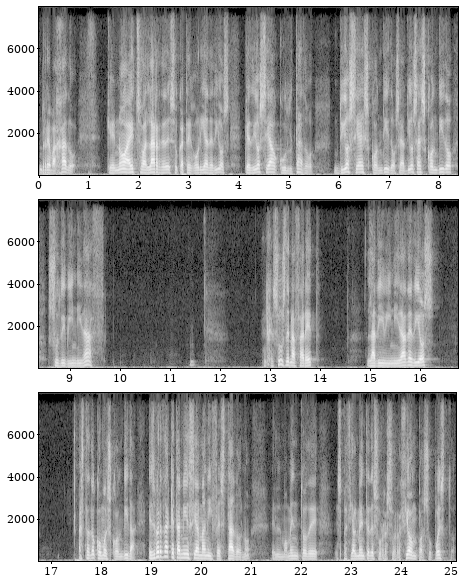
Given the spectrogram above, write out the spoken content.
rebajado, que no ha hecho alarde de su categoría de Dios, que Dios se ha ocultado, Dios se ha escondido, o sea, Dios ha escondido su divinidad. En Jesús de Nazaret, la divinidad de Dios ha estado como escondida. Es verdad que también se ha manifestado, ¿no? En el momento de, especialmente de su resurrección, por supuesto,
